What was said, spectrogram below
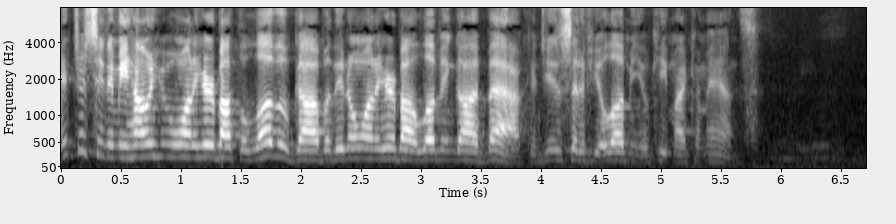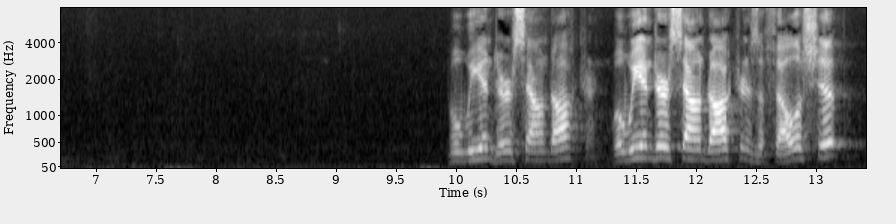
Interesting to me how many people want to hear about the love of God, but they don't want to hear about loving God back. And Jesus said, If you love me, you'll keep my commands. Will we endure sound doctrine? Will we endure sound doctrine as a fellowship?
